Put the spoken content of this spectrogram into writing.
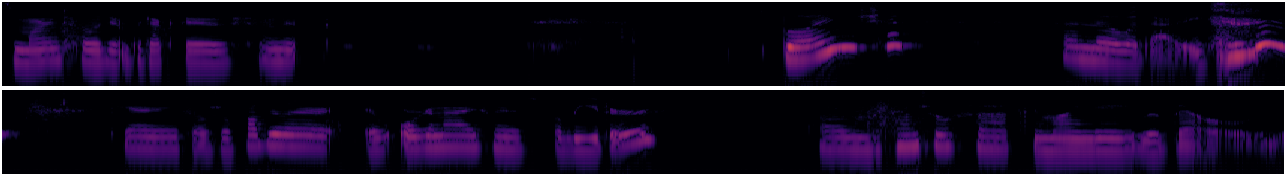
Smart, intelligent, protective, sponges. I don't know what that is. Caring, social, popular, organized, a leader. Um, potential, fact-minded, rebelliable.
